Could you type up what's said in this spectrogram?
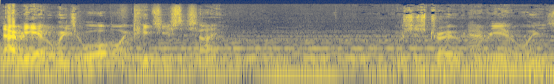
Nobody ever wins a war, my kids used to say. Which is true, nobody ever wins.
